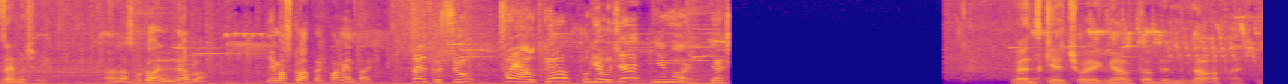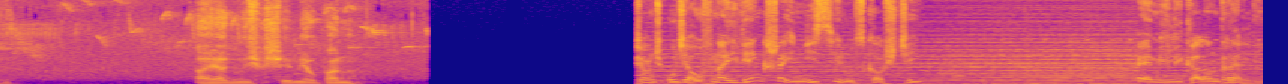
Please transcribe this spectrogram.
zajmę się. ale na spokojnie, diablo. Nie masz klapek, pamiętaj. Co jest, gościu? Twoje autko? Pogięło cię? Nie mój. Jak Wędkie człowiek miał, to by mógł nałapać. Nie? A jakbyś się miał pan Wziąć udział w największej misji ludzkości? Emily Calandrelli,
